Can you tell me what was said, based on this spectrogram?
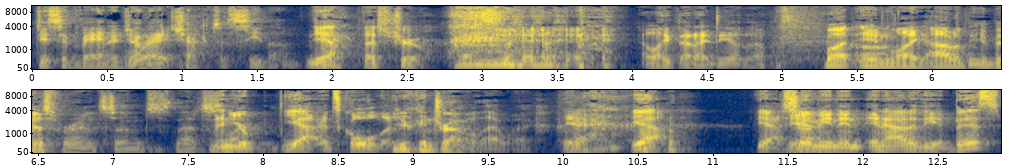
disadvantage on Right. that check to see them. yeah, that's true. I like that idea though. But in um, like out of the abyss, for instance, that's Then like, you're, yeah, it's golden. you can travel that way. yeah, yeah, yeah. So I mean, in, in Out of the Abyss,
